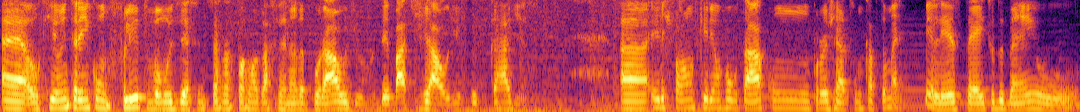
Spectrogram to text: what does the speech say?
É, o que eu entrei em conflito, vamos dizer assim, de certa forma, com a Fernanda por áudio, debate de áudio, foi por causa disso. Ah, eles falaram que queriam voltar com um projeto com o Capitão América. Beleza, até aí tudo bem. O,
